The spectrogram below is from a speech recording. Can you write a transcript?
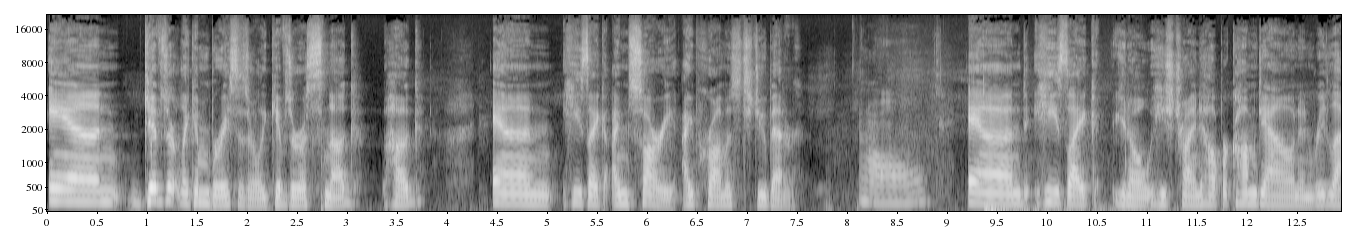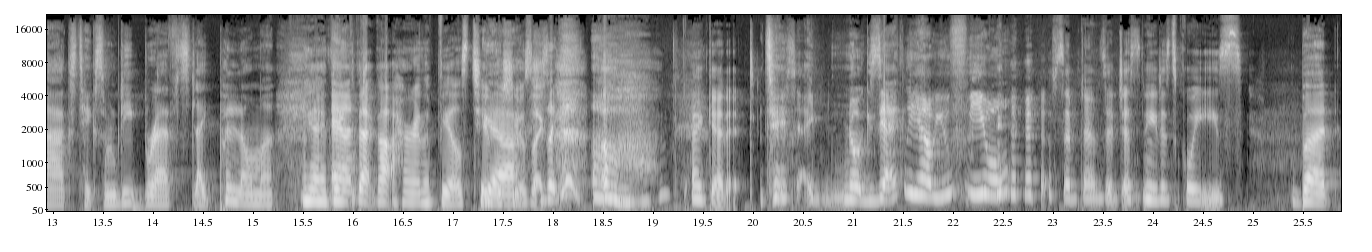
and gives her like embraces her, like gives her a snug hug, and he's like, "I'm sorry, I promise to do better." Oh. And he's like, you know, he's trying to help her calm down and relax, take some deep breaths, like Paloma. Yeah, I think And- that got her in the feels too. Yeah, she was like, she's oh, I get it. "Taste- I know exactly how you feel. Sometimes I just need a squeeze. but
